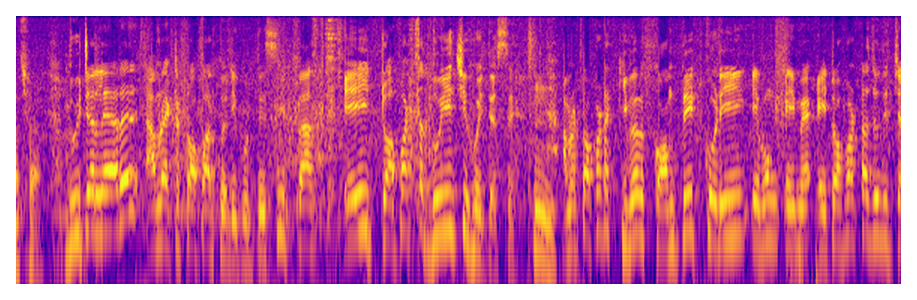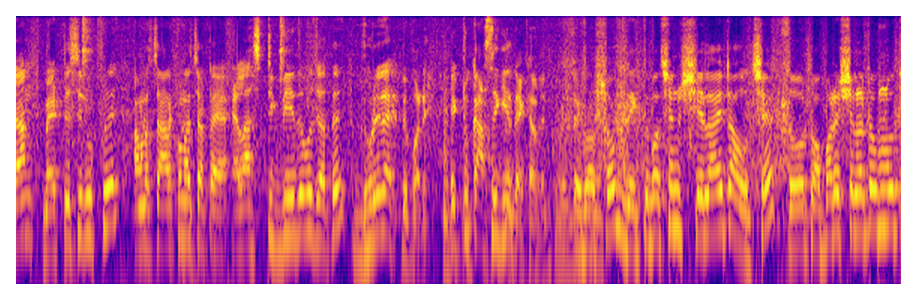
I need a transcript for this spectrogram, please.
আচ্ছা। দুইটা লেয়ারে আমরা একটা টপার তৈরি করতেছি প্লাস এই টপারটা দুই ইঞ্চি হইতেছে। আমরা টপারটা কীভাবে কমপ্লিট করি এবং এই এই টপারটা যদি চান ম্যাট্রেসের উপরে আমরা চার কোনা চারটা এলাস্টিক দিয়ে দেবো যাতে ধরে রাখতে পারে। একটু কাছে গিয়ে দেখাবেন। দর্শক দেখতে পাচ্ছেন সেলাইটা হচ্ছে। তো টপারের সেলাইটা মূলত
